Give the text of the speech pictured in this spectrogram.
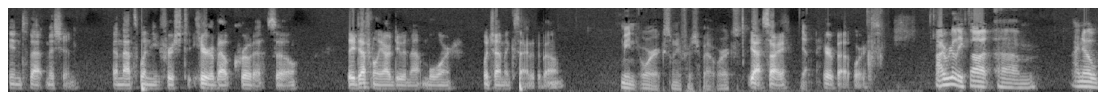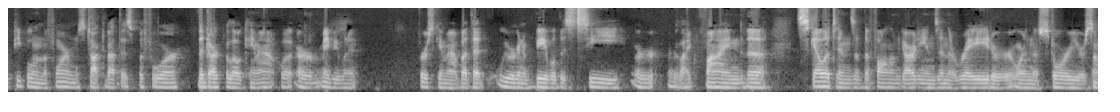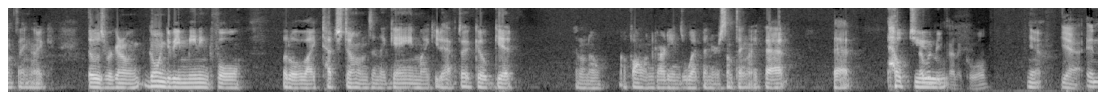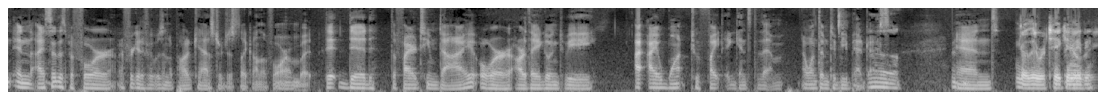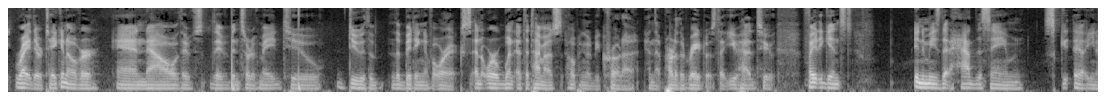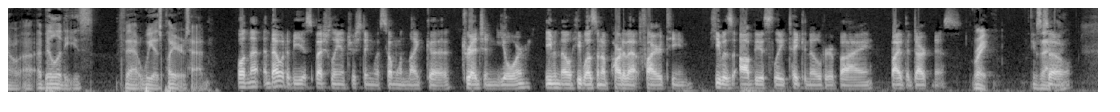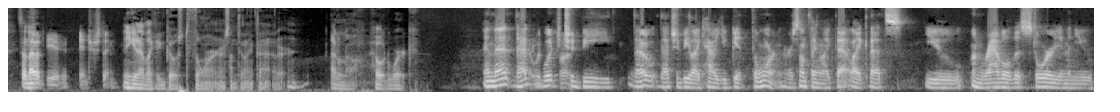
into that mission, and that's when you first hear about Crota. So they definitely are doing that more, which I'm excited about. I mean, Oryx, when you first hear about Oryx. Yeah, sorry. Yeah. I hear about Oryx. I really thought. Um, I know people in the forums talked about this before the Dark Below came out, or maybe when it first came out, but that we were going to be able to see or, or like find the skeletons of the fallen guardians in the raid or, or in the story or something like those were going going to be meaningful little like touchstones in the game. Like you'd have to go get I don't know a fallen guardian's weapon or something like that that helped you. That would be kind of cool. yeah. Yeah, and and I said this before. I forget if it was in a podcast or just like on the forum. But did did the fire team die, or are they going to be? I, I want to fight against them. I want them to be bad guys. Uh. And No, they were taken maybe. right, they were taken over, and now they've they've been sort of made to do the the bidding of Oryx. And or when at the time I was hoping it would be Crota, and that part of the raid was that you had to fight against enemies that had the same uh, you know uh, abilities that we as players had. Well, and that, and that would be especially interesting with someone like uh, Dredgen Yor. Even though he wasn't a part of that fire team, he was obviously taken over by by the darkness. Right. Exactly. So, so that would be interesting. you could have like a ghost thorn or something like that, or I don't know how it would work. And that that, would be would should be that that should be like how you get Thorn or something like that. Like that's you unravel this story and then you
